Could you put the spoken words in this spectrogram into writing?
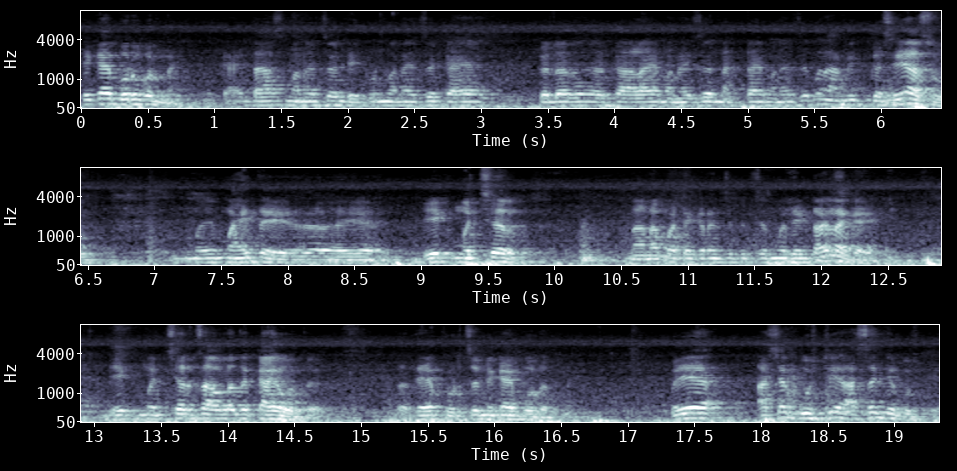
हे काय बरोबर नाही. काय डास म्हणायचं ढेकून म्हणायचं काय कलर काळा आहे म्हणायचं नकटा आहे म्हणायचं पण आम्ही कसे असो माहीत आहे एक मच्छर नाना पाटेकरांच्या पिक्चरमध्ये एक डायलॉग आहे. एक मच्छर चावला तर काय होतं? तर त्या पुढचं मी काय बोलत नाही. म्हणजे अशा गोष्टी असंख्य गोष्टी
